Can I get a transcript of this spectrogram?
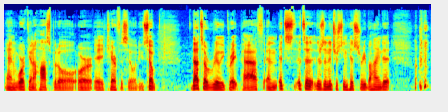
and work in a hospital or a care facility. So, that's a really great path, and it's it's a there's an interesting history behind it,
